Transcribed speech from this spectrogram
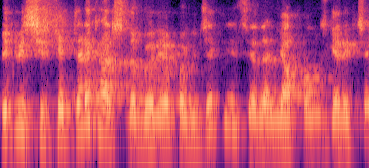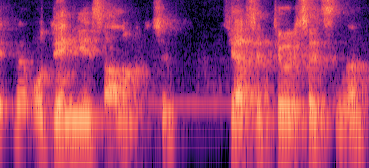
Peki biz şirketlere karşı da böyle yapabilecek miyiz ya da yapmamız gerekecek mi o dengeyi sağlamak için siyaset teorisi açısından?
